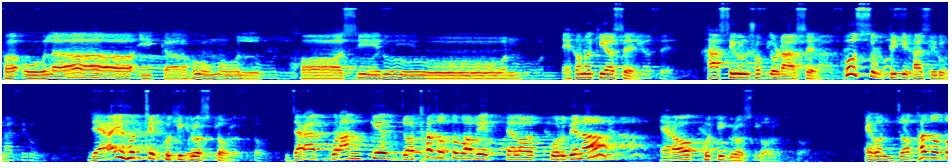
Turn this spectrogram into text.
ফাউলাইকা হুমুল খাসিরুন। এখনও কি আছে? খাসিরুন শব্দটা আছে। খুসর থেকে খাসিরুন। যারাই হচ্ছে ক্ষতিগ্রস্ত। যারা কোরআনকে যথাযথভাবে তেলাওয়াত করবে না, এরাও ক্ষতিগ্রস্ত। এখন যথাযথ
